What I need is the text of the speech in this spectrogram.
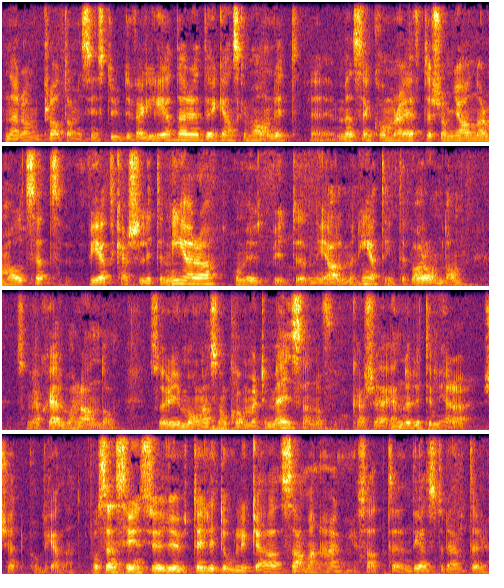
när de pratar med sin studievägledare, det är ganska vanligt. Eh, men sen kommer det, eftersom jag normalt sett vet kanske lite mera om utbyten i allmänhet, inte bara om de som jag själv har hand om, så är det ju många som kommer till mig sen och får kanske ännu lite mera kött på benen. Och sen syns jag ju ute i lite olika sammanhang så att en del studenter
